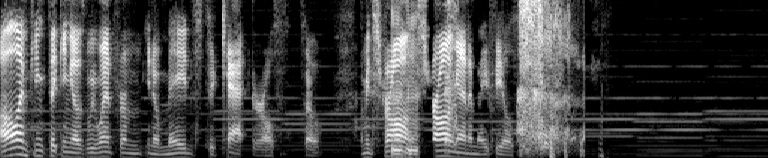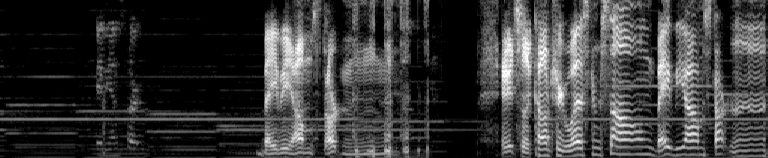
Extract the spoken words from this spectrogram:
All I'm thinking of is we went from you know maids to cat girls. So, I mean, strong, Mhm. strong anime feels. Baby, I'm starting. Baby, I'm starting. it's a country western song. Baby, I'm starting.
